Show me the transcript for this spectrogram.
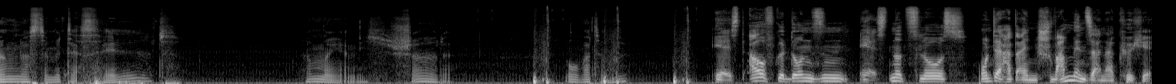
Irgendwas, damit das hält? Haben wir ja nicht. Schade. Oh, warte mal. Er ist aufgedunsen, er ist nutzlos und er hat einen Schwamm in seiner Küche.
